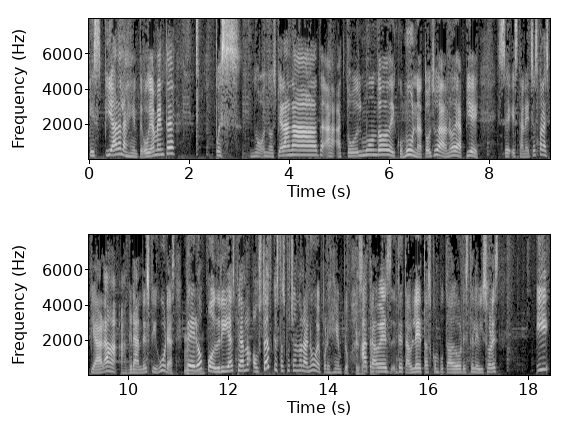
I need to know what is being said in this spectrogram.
espiar a la gente. Obviamente, pues no, no espiar a, nada, a, a todo el mundo del común, a todo el ciudadano de a pie. Se, están hechas para espiar a, a grandes figuras, pero podría espiarlo a usted que está escuchando la nube, por ejemplo, a través de tabletas, computadores, televisores y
